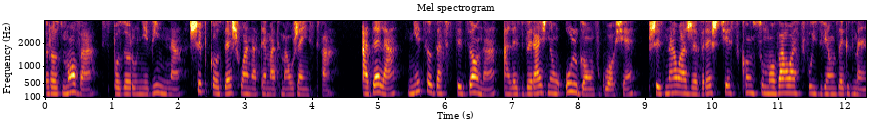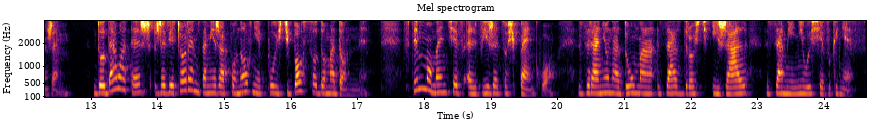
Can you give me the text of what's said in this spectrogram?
Rozmowa, z pozoru niewinna, szybko zeszła na temat małżeństwa. Adela, nieco zawstydzona, ale z wyraźną ulgą w głosie, przyznała, że wreszcie skonsumowała swój związek z mężem. Dodała też, że wieczorem zamierza ponownie pójść boso do Madonny. W tym momencie w Elwirze coś pękło. Zraniona duma, zazdrość i żal zamieniły się w gniew.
